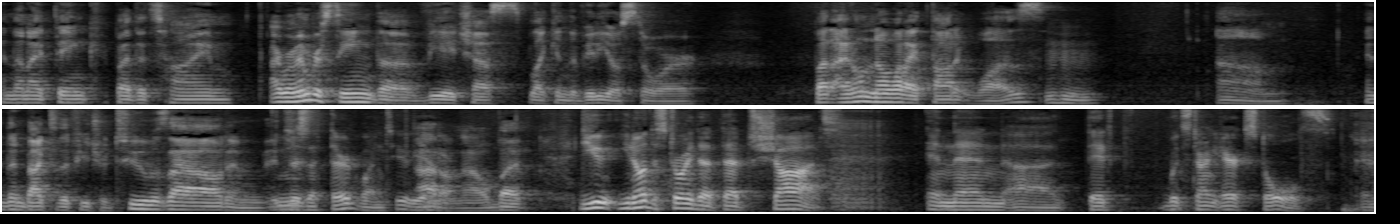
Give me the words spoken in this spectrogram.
And then I think by the time, I remember seeing the VHS like in the video store, but I don't know what I thought it was. Mm-hmm. Um, and then Back to the Future 2 was out, and it And there's just, a third one too. Yeah. I don't know, but Do you you know the story that that shot, and then uh, they with starring Eric Stoltz. And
